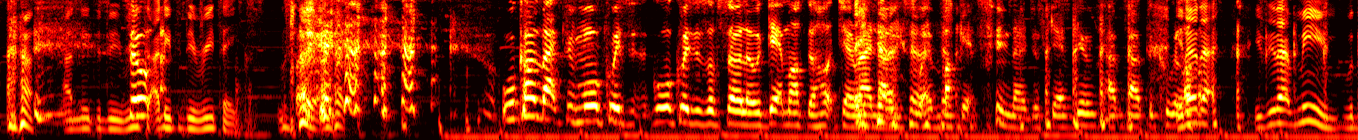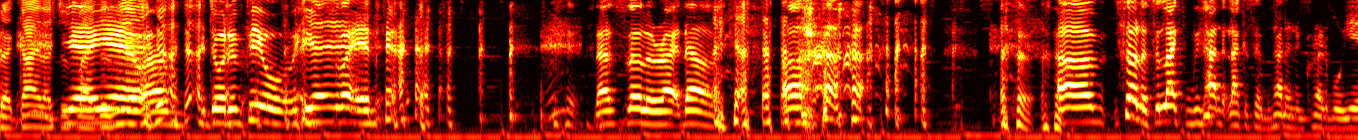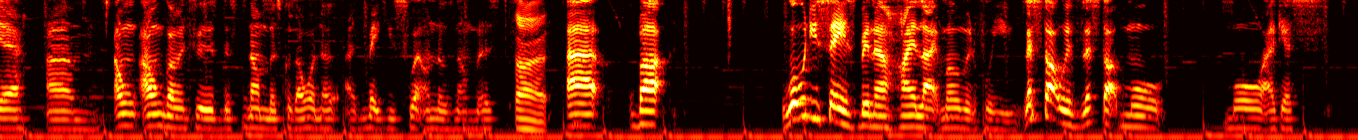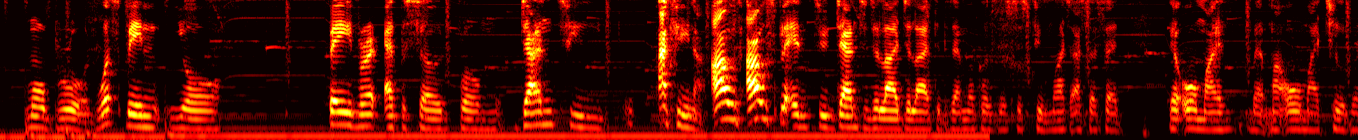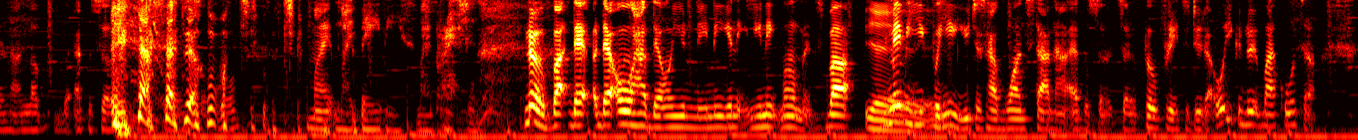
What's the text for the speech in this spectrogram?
I need to do. So- reta- I need to do retakes. we'll come back to more quizzes, more quizzes of Solo. We'll get him off the hot chair right now. He's sweating buckets. You know, just give, give him time, time to cool you know off. that? You see that meme with that guy that's just yeah, like, yeah. Um, Jordan Peele, he's Yeah, sweating. That's Solo right now. Uh, um, Solo. So like we've had, like I said, we've had an incredible year. Um, I won't, I won't go into the numbers because I want to make you sweat on those numbers. All right. Uh, but what would you say has been a highlight moment for you? Let's start with let's start more, more I guess, more broad. What's been your favorite episode from Jan to actually no. I'll I'll split into Jan to July, July to December because it's just too much. As I said, they're all my my all my children. I love the episodes. My my my babies, my precious. No, but they they all have their own unique unique, unique moments. But Yeah, maybe yeah, you yeah, for you, you just have one standout episode. So feel free to do that, or you can do it by quarter,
